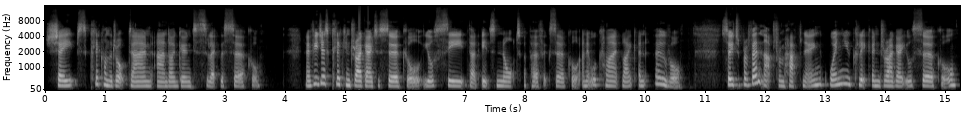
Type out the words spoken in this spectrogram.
Shapes, click on the drop down and I'm going to select the circle. Now if you just click and drag out a circle, you'll see that it's not a perfect circle and it will come out like an oval. So to prevent that from happening, when you click and drag out your circle,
